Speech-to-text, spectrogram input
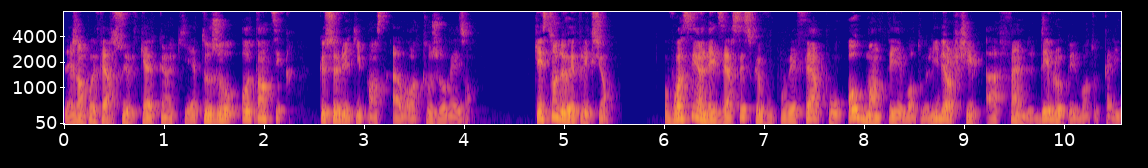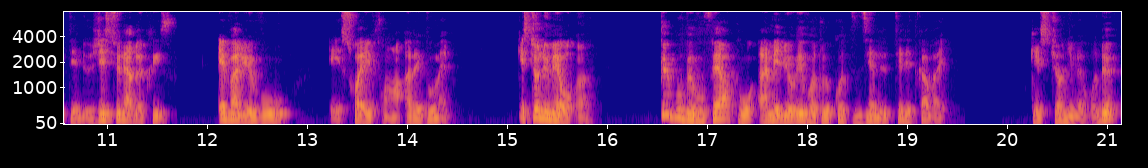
Les gens préfèrent suivre quelqu'un qui est toujours authentique que celui qui pense avoir toujours raison. Question de réflexion. Voici un exercice que vous pouvez faire pour augmenter votre leadership afin de développer votre qualité de gestionnaire de crise. Évaluez-vous et soyez franc avec vous-même. Question numéro 1. Que pouvez-vous faire pour améliorer votre quotidien de télétravail? Question numéro 2.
